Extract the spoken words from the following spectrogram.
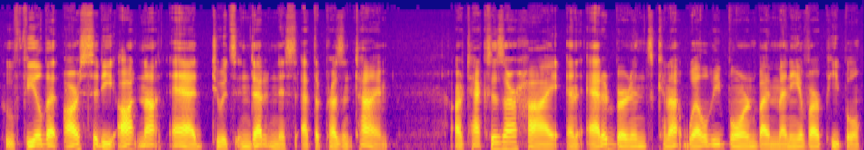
who feel that our city ought not add to its indebtedness at the present time our taxes are high, and added burdens cannot well be borne by many of our people.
